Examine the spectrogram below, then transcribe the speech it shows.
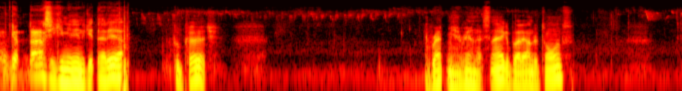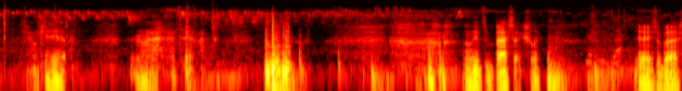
I've got Darcy me in to get that out. Good perch. Wrapped me around that snag about a hundred times. Go on, get out. It. I think it's a bass actually. Yeah, it's a bass.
